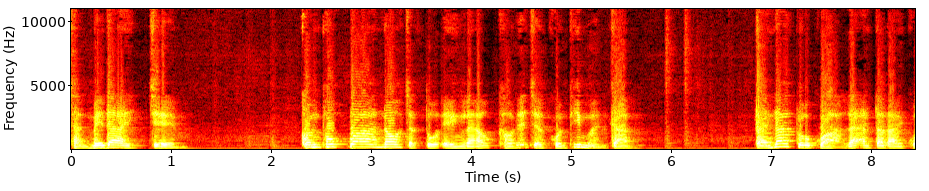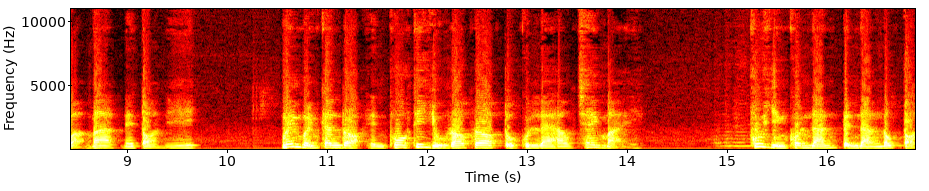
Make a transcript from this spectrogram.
ฉันไม่ได้เจมส์ ค้นพบว่านอกจากตัวเองแล้วเขาได้เจอคนที่เหมือนกัน แต่น่ากลัวกว่าและอันตรายกว่ามากในตอนนี้ ไม่เหมือนกันหรอกเห็นพวกที่อยู่รอบๆตัวคุณแล้วใช่ไหม ผู้หญิงคนนั้นเป็นนางนกต่อ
